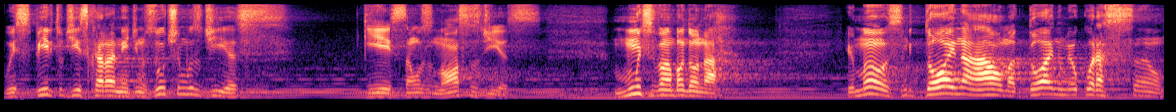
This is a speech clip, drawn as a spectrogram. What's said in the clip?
O Espírito diz claramente: nos últimos dias, que são os nossos dias, muitos vão abandonar. Irmãos, me dói na alma, dói no meu coração.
